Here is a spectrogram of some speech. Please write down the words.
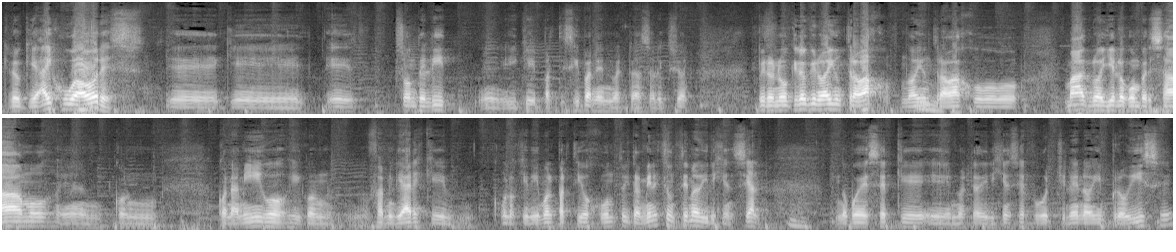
Creo que hay jugadores eh, que eh, son de elite eh, y que participan en nuestra selección, pero no creo que no hay un trabajo, no hay un trabajo macro. Ayer lo conversábamos eh, con, con amigos y con familiares que con los que vimos el partido juntos y también este es un tema dirigencial. No puede ser que eh, nuestra dirigencia del fútbol chileno improvise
